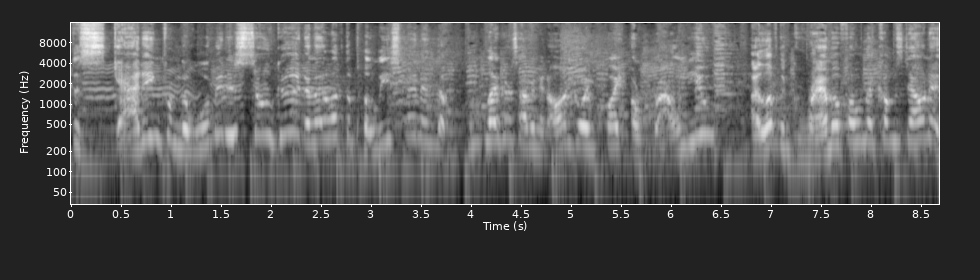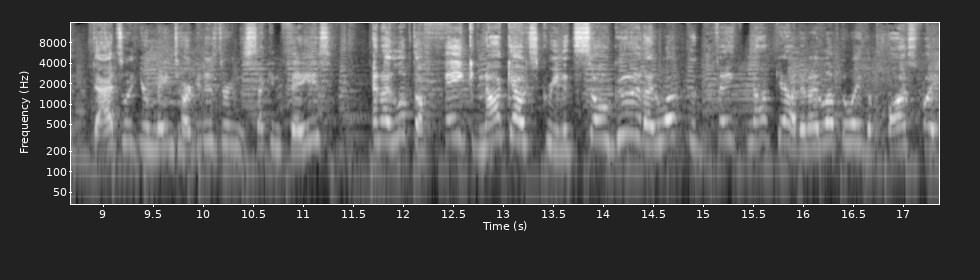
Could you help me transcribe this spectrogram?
The scatting from the woman is so good, and I love the policemen and the bootleggers having an ongoing fight around you. I love the gramophone that comes down, and that's what your main target is during the second phase. And I love the fake knockout screen. It's so good. I love the fake knockout. And I love the way the boss fight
